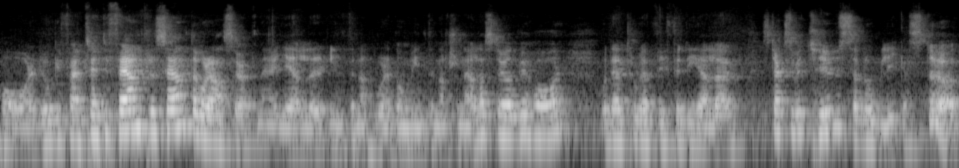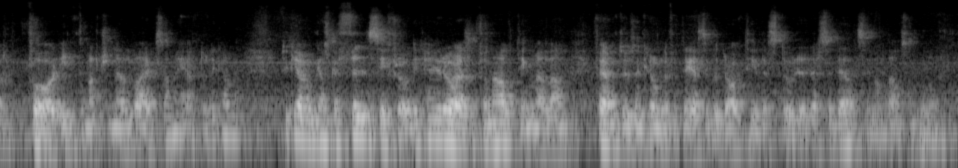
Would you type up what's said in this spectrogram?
har, det är ungefär 35 procent av våra ansökningar gäller interna, våra, de internationella stöd vi har. Och där tror jag att vi fördelar strax över tusen olika stöd för internationell verksamhet. Och det kan, tycker jag är en ganska fin siffra och det kan ju röra sig från allting mellan 5 000 kronor för ett resebidrag till ett större residens inom dansområdet.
